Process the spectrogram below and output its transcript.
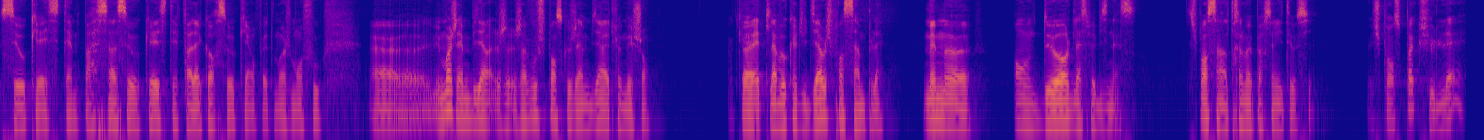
c'est OK. Si t'aimes pas ça, c'est OK. Si t'es pas d'accord, c'est OK. En fait, moi, je m'en fous. Euh, mais moi, j'aime bien. J'avoue, je pense que j'aime bien être le méchant. Euh, être l'avocat du diable, je pense que ça me plaît. Même euh, en dehors de l'aspect business. Je pense que c'est un trait de ma personnalité aussi. Je pense pas que tu l'es.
